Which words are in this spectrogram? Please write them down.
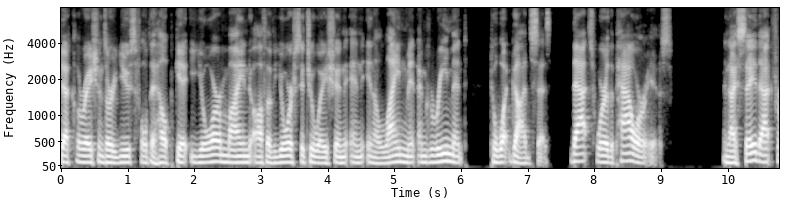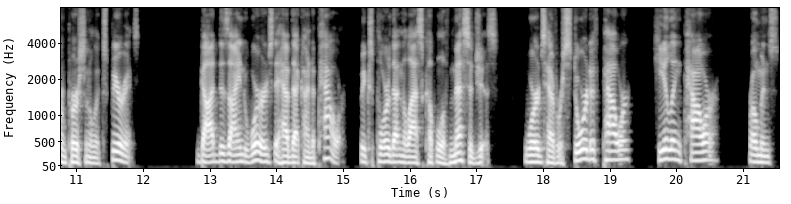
Declarations are useful to help get your mind off of your situation and in alignment, agreement to what God says. That's where the power is. And I say that from personal experience. God designed words to have that kind of power. We explored that in the last couple of messages. Words have restorative power, healing power. Romans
